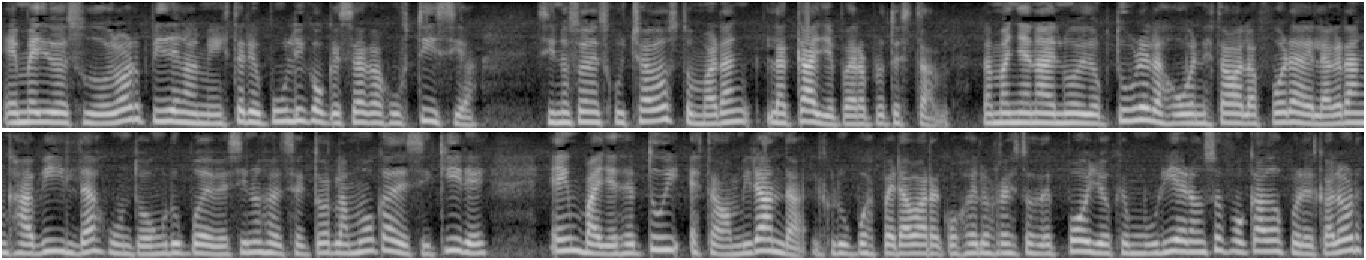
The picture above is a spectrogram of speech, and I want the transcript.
En medio de su dolor piden al Ministerio Público que se haga justicia. Si no son escuchados, tomarán la calle para protestar. La mañana del 9 de octubre, la joven estaba a la de la granja Vilda junto a un grupo de vecinos del sector La Moca de Siquire, en Valles de Tuy estaba Miranda. El grupo esperaba recoger los restos de pollos que murieron sofocados por el calor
